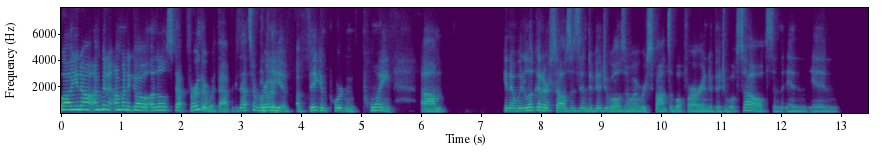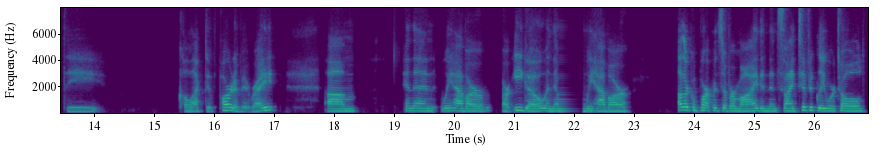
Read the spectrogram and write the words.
Well, you know, I'm gonna, I'm gonna go a little step further with that because that's a really a, a big important point. Um, you know, we look at ourselves as individuals and we're responsible for our individual selves and in, in the collective part of it, right? Um, and then we have our, our ego and then we have our other compartments of our mind. And then scientifically, we're told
